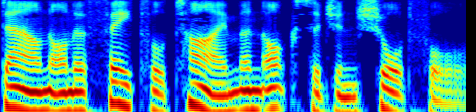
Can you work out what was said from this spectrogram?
down on a fatal time and oxygen shortfall.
